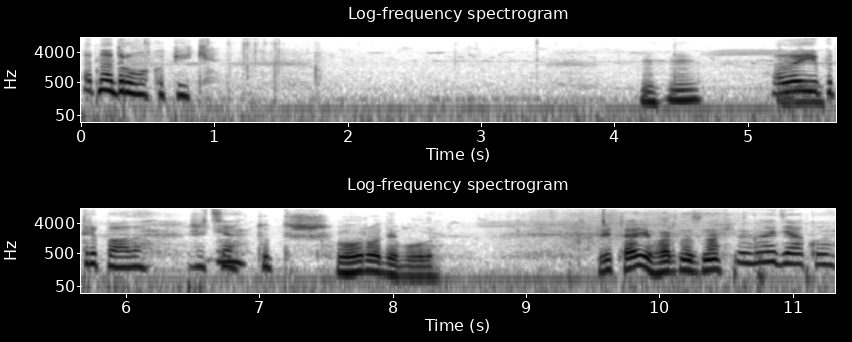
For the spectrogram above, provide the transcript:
Одна друга копійки. Угу. Але її потріпала життя. Тут ж городи були. Вітаю, гарна знахідка. Ага, дякую.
